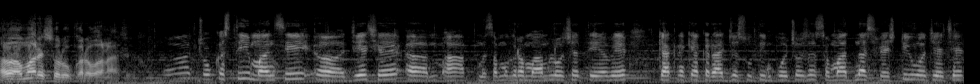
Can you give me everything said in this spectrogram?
હવે અમારે શરૂ કરવાના છે. ચોક્કસથી માનસી જે છે સમગ્ર મામલો છે તે હવે ક્યાંક ને ક્યાંક રાજ્ય સુધી પહોંચ્યો છે. સમાજના શ્રેષ્ઠીઓ જે છે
